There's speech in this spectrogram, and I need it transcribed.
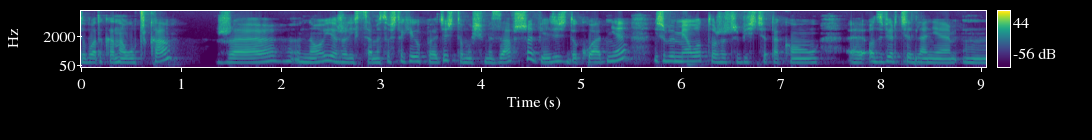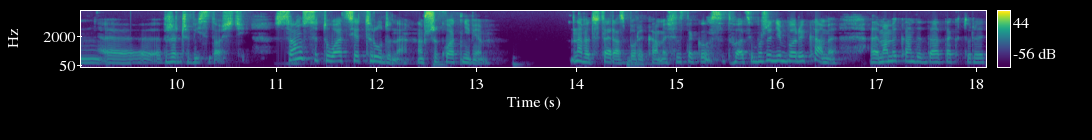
To była taka nauczka, że no, jeżeli chcemy coś takiego powiedzieć, to musimy zawsze wiedzieć dokładnie i żeby miało to rzeczywiście taką e, odzwierciedlenie mm, e, w rzeczywistości. Są sytuacje trudne, na przykład, nie wiem, nawet teraz borykamy się z taką sytuacją, może nie borykamy, ale mamy kandydata, który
